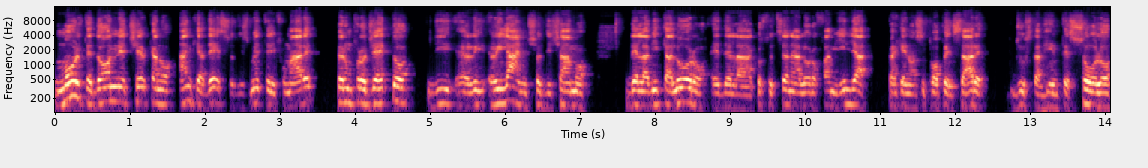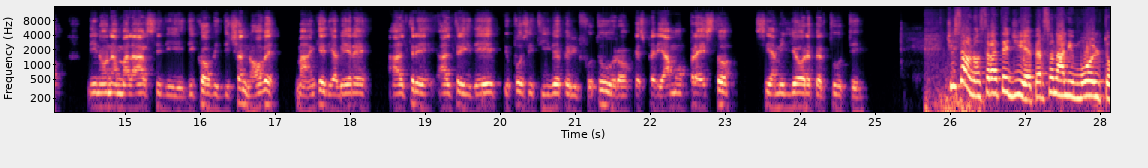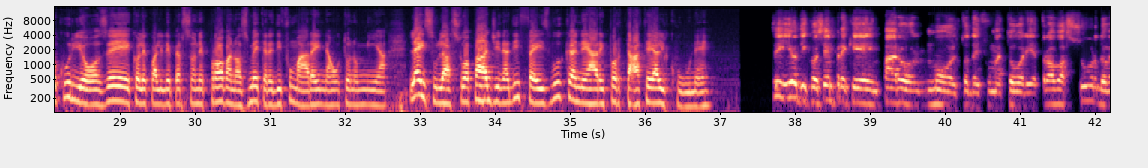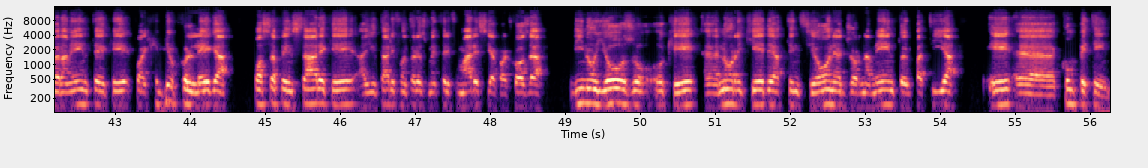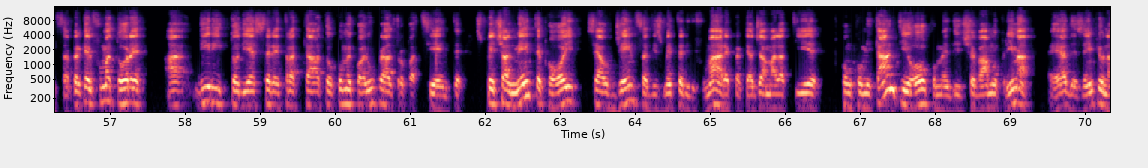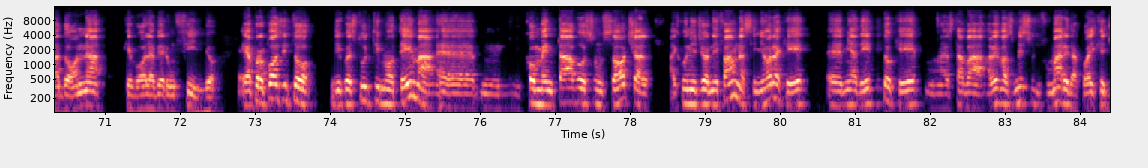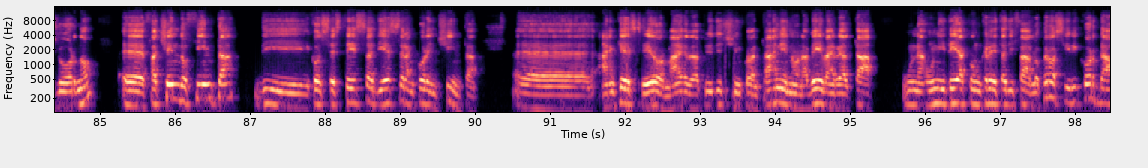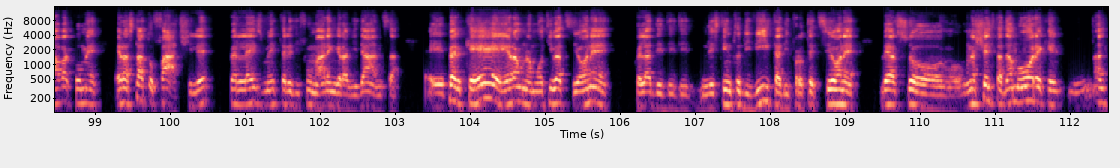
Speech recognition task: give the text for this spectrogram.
molte donne cercano anche adesso di smettere di fumare per un progetto di eh, rilancio, diciamo, della vita loro e della costruzione della loro famiglia, perché non si può pensare giustamente solo di non ammalarsi di, di Covid-19, ma anche di avere altre, altre idee più positive per il futuro, che speriamo presto sia migliore per tutti. Ci sono strategie personali molto curiose con le quali le persone provano a smettere di fumare in autonomia. Lei sulla sua pagina di Facebook ne ha riportate alcune. Sì, io dico sempre che imparo molto dai fumatori e trovo assurdo veramente che qualche mio collega possa pensare che aiutare i fumatori a smettere di fumare sia qualcosa di noioso o che eh, non richiede attenzione, aggiornamento, empatia e eh, competenza, perché il fumatore ha diritto di essere trattato come qualunque altro paziente, specialmente poi se ha urgenza di smettere di fumare perché ha già malattie concomitanti o, come dicevamo prima, è ad esempio una donna che vuole avere un figlio. E a proposito di quest'ultimo tema, eh, commentavo su un social alcuni giorni fa una signora che eh, mi ha detto che mm, stava, aveva smesso di fumare da qualche giorno eh, facendo finta di, con se stessa di essere ancora incinta, eh, anche se ormai aveva più di 50 anni e non aveva in realtà una, un'idea concreta di farlo, però si ricordava come era stato facile per lei smettere di fumare in gravidanza, eh, perché era una motivazione, quella di, di, di, dell'istinto di vita, di protezione verso una scelta d'amore che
